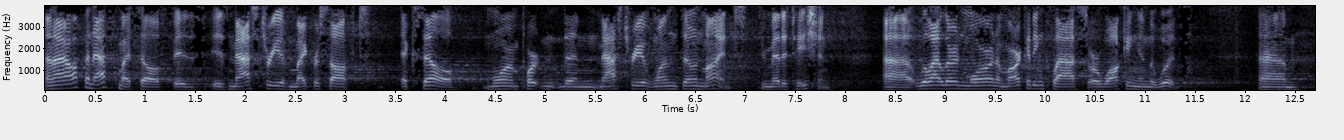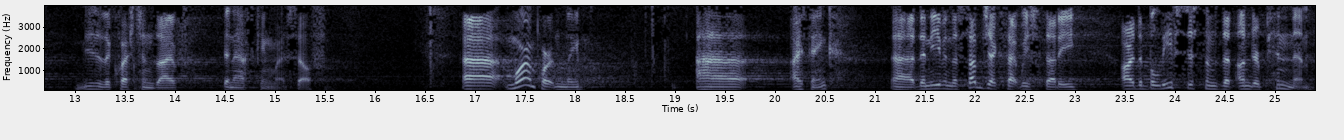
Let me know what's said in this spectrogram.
And I often ask myself, is, is mastery of Microsoft Excel more important than mastery of one's own mind through meditation? Uh, will I learn more in a marketing class or walking in the woods? Um, these are the questions I've been asking myself. Uh, more importantly, uh, I think, uh, than even the subjects that we study are the belief systems that underpin them.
